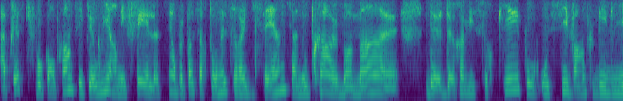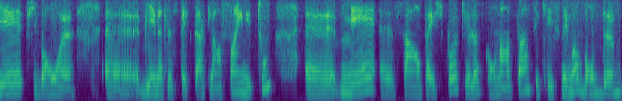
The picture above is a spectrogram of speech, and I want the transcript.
Après, ce qu'il faut comprendre, c'est que oui, en effet, là, on peut pas se retourner sur un lycéen. Ça nous prend un moment de, de remise sur pied pour aussi vendre des billets, puis bon, bien mettre le spectacle en scène et tout. Euh, mais euh, ça n'empêche pas que là, ce qu'on entend, c'est que les cinémas vont de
